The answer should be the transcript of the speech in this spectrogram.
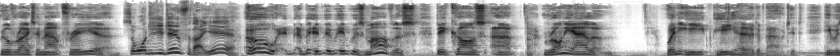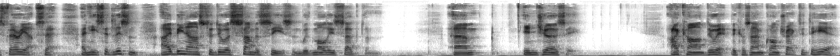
We'll write him out for a year. So what did you do for that year? Oh, it, it, it was marvellous because uh, Ronnie Allen, when he, he heard about it, he was very upset. And he said, listen, I've been asked to do a summer season with Mollie Sugden um, in Jersey. I can't do it because I'm contracted to here.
